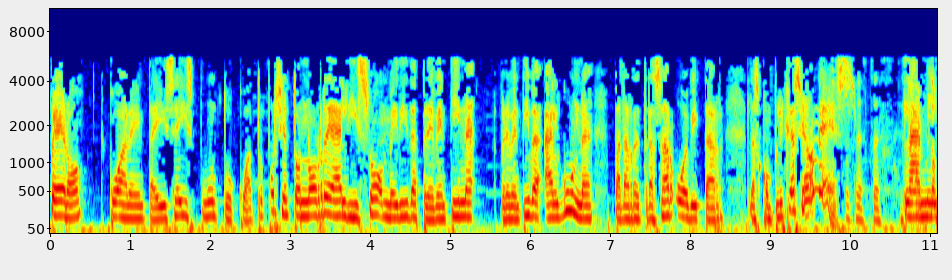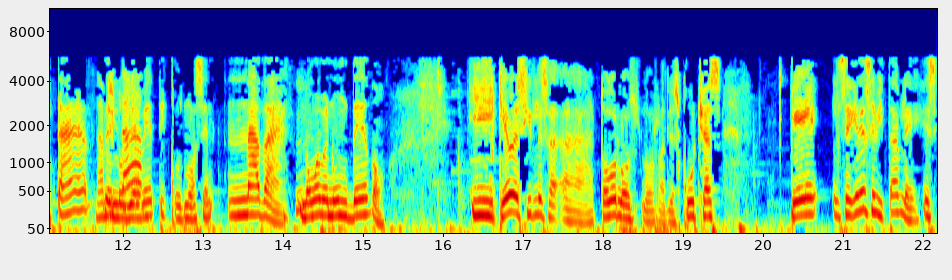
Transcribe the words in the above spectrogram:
Pero 46.4% no realizó medida preventiva preventiva alguna para retrasar o evitar las complicaciones. Pues esto es- La mitad La de los diabéticos no hacen nada, no mueven un dedo. Y quiero decirles a, a todos los, los radioescuchas que la ceguera es evitable, es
